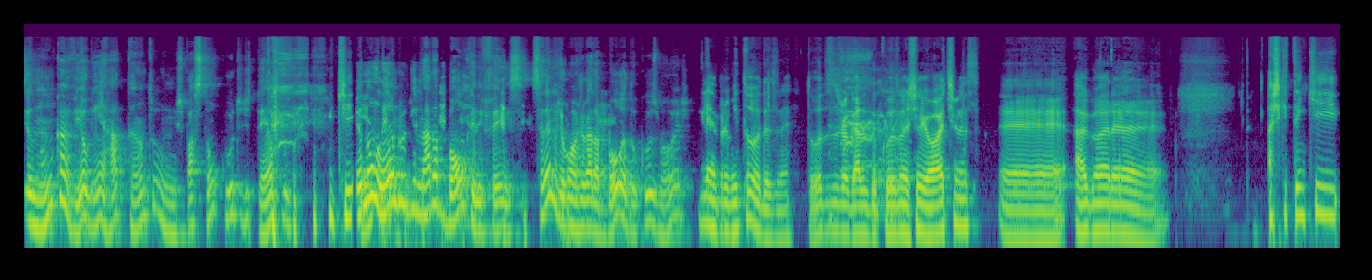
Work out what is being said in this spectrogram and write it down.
eu nunca vi alguém errar tanto em um espaço tão curto de tempo. Que Eu não isso? lembro de nada bom que ele fez. Você lembra de alguma jogada boa do Kuzma hoje? Guilherme, pra mim todas, né? Todas as jogadas do Kuzma achei ótimas. É, agora, acho que tem que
